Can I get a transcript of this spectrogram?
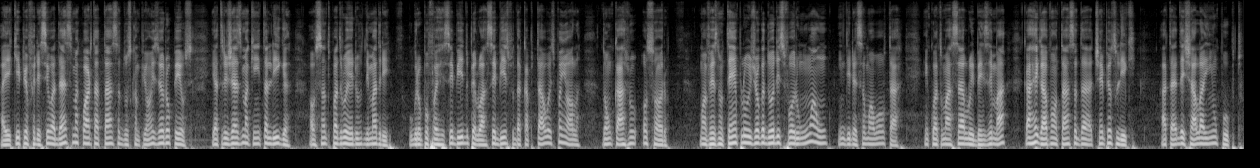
A equipe ofereceu a 14ª Taça dos Campeões Europeus e a 35ª Liga ao Santo Padroeiro de Madrid. O grupo foi recebido pelo arcebispo da capital espanhola, Dom Carlos Osoro. Uma vez no templo, os jogadores foram um a um em direção ao altar, enquanto Marcelo e Benzema carregavam a taça da Champions League, até deixá-la em um púlpito,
